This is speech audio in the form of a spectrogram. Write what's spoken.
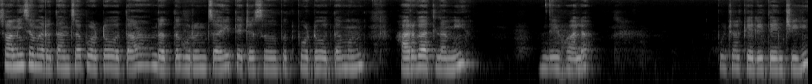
स्वामी समर्थांचा फोटो होता दत्तगुरूंचाही त्याच्यासोबत फोटो होता. मग हार घातला मी देवाला पूजा केली त्यांचीही.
